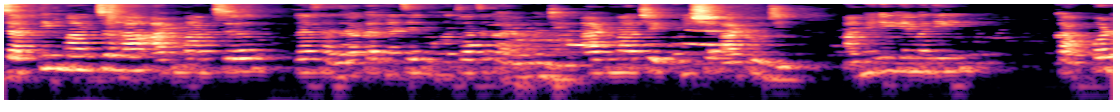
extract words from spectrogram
जागतिक मार्च हा आठ मार्चला साजरा करण्याचे महत्वाचं कारण म्हणजे आठ मार्च एकोणीसशे आठ रोजी अमेरिकेमधील कापड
